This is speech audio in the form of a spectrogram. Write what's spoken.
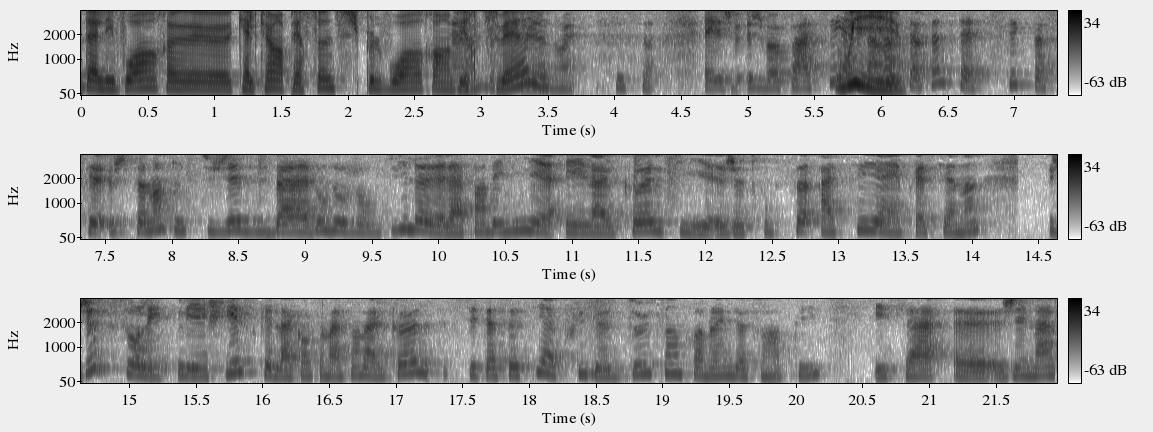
d'aller voir euh, quelqu'un en personne si je peux le voir en virtuel. oui, c'est ça. je, je, vais passer oui. à certaines statistiques parce que justement, c'est le sujet du balado d'aujourd'hui, la pandémie et l'alcool, puis je trouve ça assez impressionnant. Juste sur les, risques de la consommation d'alcool, c'est associé à plus de 200 problèmes de santé et ça euh, génère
